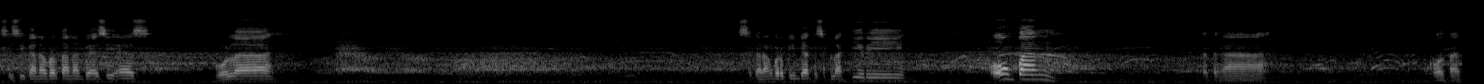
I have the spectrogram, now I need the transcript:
sisi kanan pertahanan PSIS bola sekarang berpindah ke sebelah kiri. Umpan ke tengah kotak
